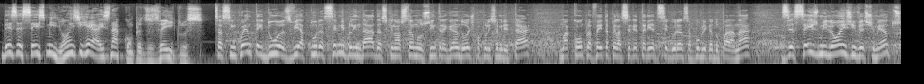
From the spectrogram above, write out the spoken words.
16 milhões de reais na compra dos veículos. Essas 52 viaturas semi-blindadas que nós estamos entregando hoje para a Polícia Militar, uma compra feita pela Secretaria de Segurança Pública do Paraná, 16 milhões de investimentos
